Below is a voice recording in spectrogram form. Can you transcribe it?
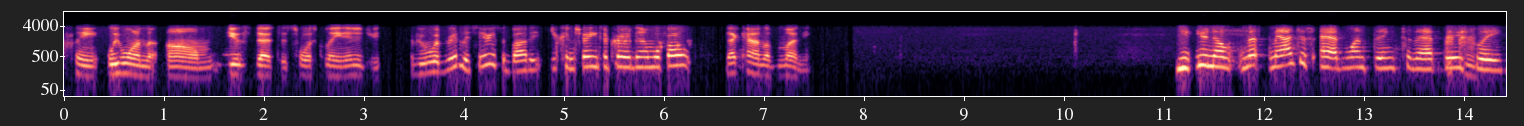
clean. We want to um use that to source clean energy. If you were really serious about it, you can change the paradigm without that kind of money. You, you know, may I just add one thing to that briefly?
